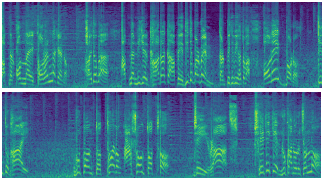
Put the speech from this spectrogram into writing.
আপনার অন্যায় করেন না কেন, হয়তোবা আপনার নিজের ঘা ডাকা আপনি দিতে পারবেন, কারণ পৃথিবী হয়তোবা অনেক বড়। কিন্তু ভাই, গোপন তথ্য এবং আসল তথ্য যেই রাজ, সেটিকে লুকানোর জন্য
